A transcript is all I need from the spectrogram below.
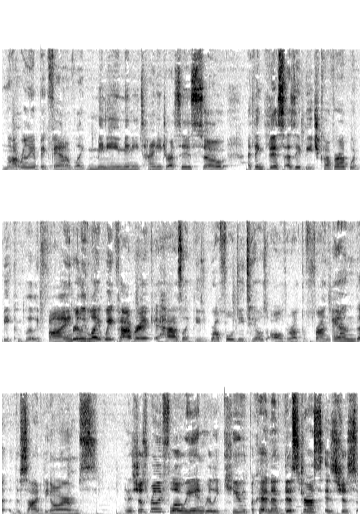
not really a big fan of like mini, mini, tiny dresses. So I think this as a beach cover up would be completely fine. Really lightweight fabric. It has like these ruffle details all throughout the front and the side of the arms and it's just really flowy and really cute. Okay, and then this dress is just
